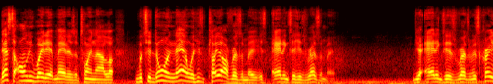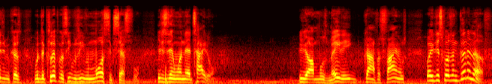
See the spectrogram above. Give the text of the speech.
That's the only way that matters. A 29 loss. What you're doing now with his playoff resume is adding to his resume. You're adding to his resume. It's crazy because with the Clippers, he was even more successful. He just didn't win that title. He almost made it, conference finals, but he just wasn't good enough.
